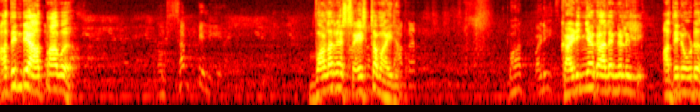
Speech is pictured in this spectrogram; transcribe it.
അതിന്റെ ആത്മാവ് വളരെ ശ്രേഷ്ഠമായിരുന്നു. കഴിഞ്ഞ കാലങ്ങളിൽ അതിനോട്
